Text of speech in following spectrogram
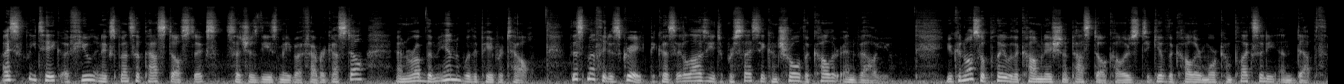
I simply take a few inexpensive pastel sticks, such as these made by Faber-Castell, and rub them in with a paper towel. This method is great because it allows you to precisely control the color and value. You can also play with a combination of pastel colors to give the color more complexity and depth.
